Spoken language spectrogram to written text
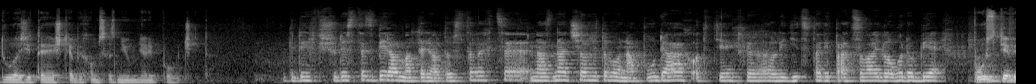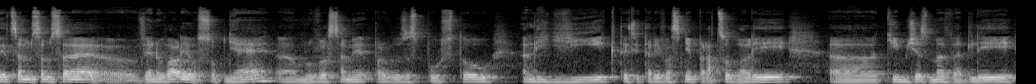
důležité je ještě, abychom se z ní uměli poučit. Když všude jste sbíral materiál, to jste lehce naznačil, že to bylo na půdách od těch eh, lidí, co tady pracovali dlouhodobě. Půstě věcem jsem se věnoval i osobně. Mluvil jsem opravdu se spoustou lidí, kteří tady vlastně pracovali tím, že jsme vedli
